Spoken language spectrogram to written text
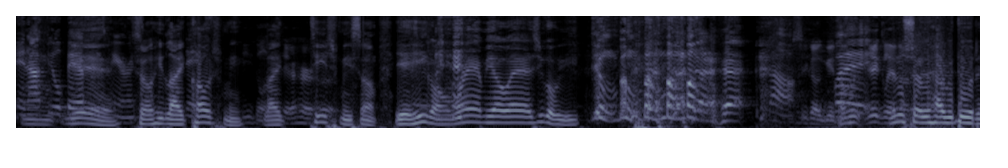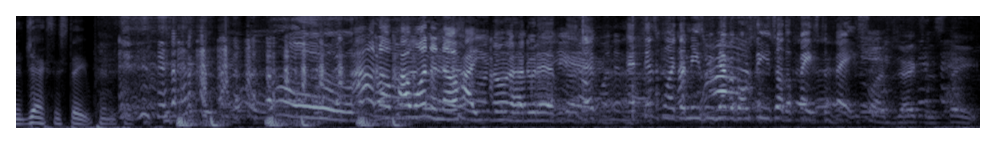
and I mm, feel bad for his yeah. parents. So he like Next. coach me, gonna like teach up. me something. Yeah, he gonna ram your ass. You gonna be. boom, boom, boom, boom, boom. She gonna get But- jiggling. Let me show you how we do it in Jackson State Penitentiary. Oh, I don't know if I want to know how you don't know how to do that. because that- At this point, that means we never gonna see each other face to face. Jackson State.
